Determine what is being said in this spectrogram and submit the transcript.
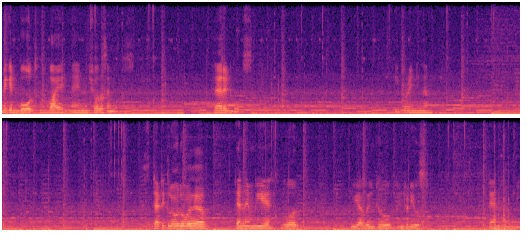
Make it both Y and show the symbols. Here it goes. Keep arranging them static load over here 10 MVA load we are going to introduce. 10 MVA.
